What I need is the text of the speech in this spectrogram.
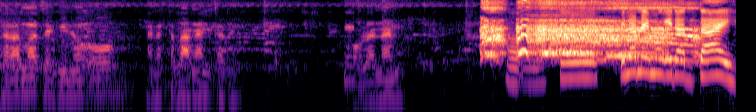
Salamat sa Ginoo nga natabangan kami. Ulanan. Oo. So pila na imong edad tay?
